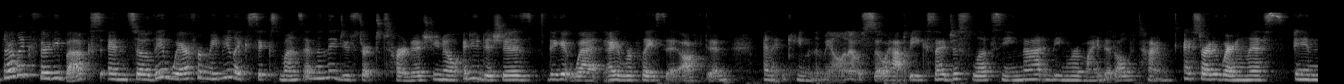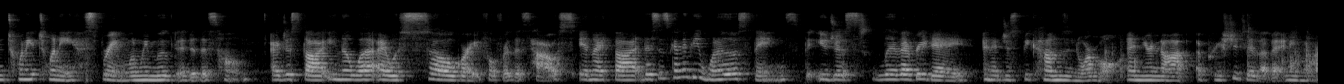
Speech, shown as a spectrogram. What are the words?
They're like 30 bucks, and so they wear for maybe like six months, and then they do start to tarnish. You know, I do dishes, they get wet, I replace it often, and it came in the mail, and I was so happy because I just love seeing that and being reminded all the time. I started wearing this in 2020 spring when we moved into this home. I just thought, you know what, I was so grateful for this house. And I thought this is gonna be one of those things that you just live every day and it just becomes normal and you're not appreciative of it anymore.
